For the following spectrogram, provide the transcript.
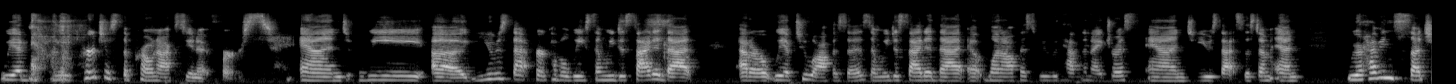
we had we purchased the Pronox unit first, and we uh, used that for a couple weeks. And we decided that at our we have two offices and we decided that at one office we would have the nitrous and use that system and we were having such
